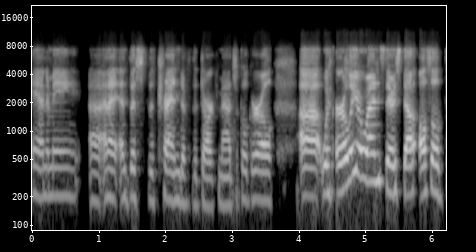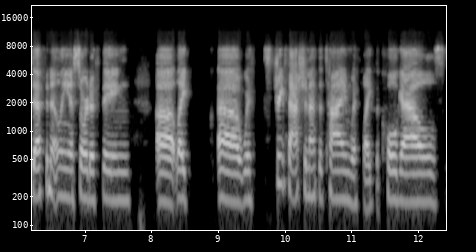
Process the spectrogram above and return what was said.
anime uh, and I and this the trend of the dark magical girl. Uh with earlier ones there's de- also definitely a sort of thing uh like uh with street fashion at the time with like the cool gals,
